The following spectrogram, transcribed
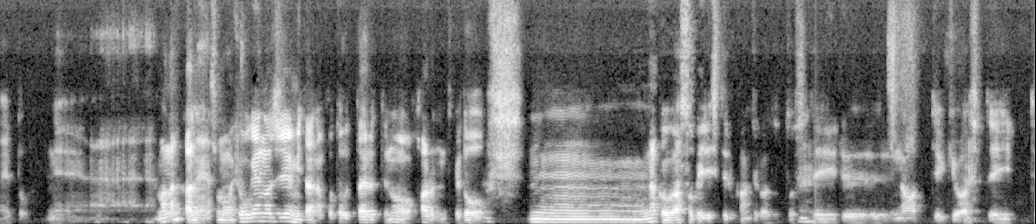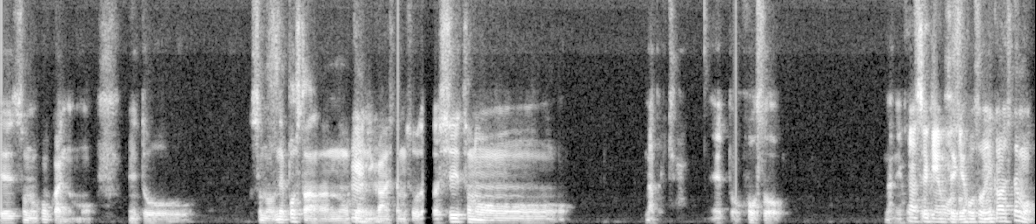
えっと、ねまあなんかね、その表現の自由みたいなことを訴えるっていうのはわかるんですけど、うーん、なんか上滑りしてる感じがずっとしているなっていう気はしていて、その今回のも、えっと、そのね、ポスターの件に関してもそうだし、その、なんだっけな、えっと、放送、何？放送。世間放送。世間放送に関しても、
